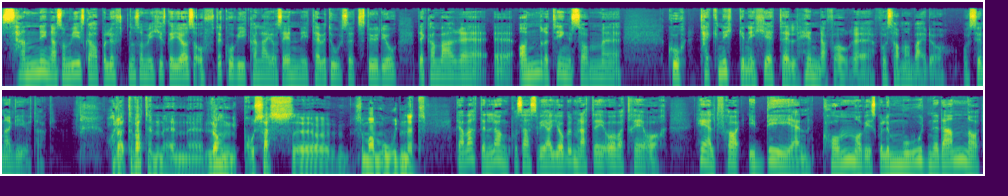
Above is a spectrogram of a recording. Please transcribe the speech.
sendinger som vi skal ha på luften som vi ikke skal gjøre så ofte, hvor vi kan leie oss inn i TV 2 sitt studio. Det kan være andre ting som hvor teknikken ikke er til hinder for, for samarbeid og, og synergiuttak. Har dette vært en, en lang prosess uh, som har modnet? Det har vært en lang prosess. Vi har jobbet med dette i over tre år. Helt fra ideen kom og vi skulle modne den og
